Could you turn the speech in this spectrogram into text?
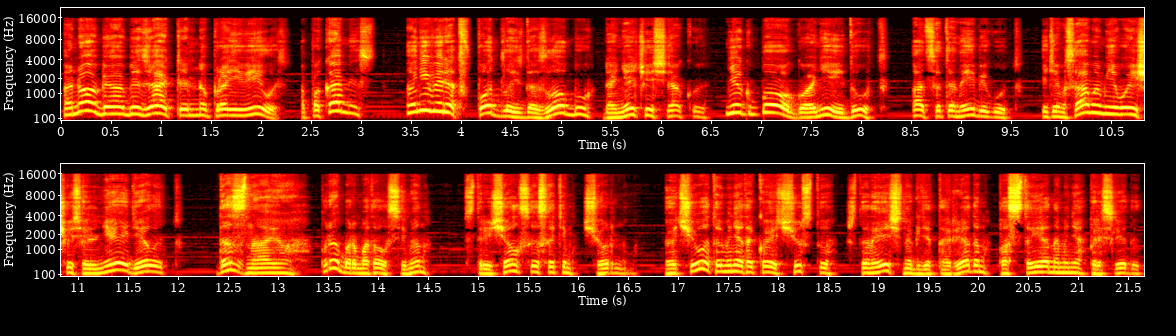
оно бы обязательно проявилось. А пока мест они верят в подлость да злобу, да нечисть всякую. Не к Богу они идут, от сатаны бегут, и тем самым его еще сильнее делают». «Да знаю», – пробормотал Семен. Встречался с этим черным. А чего-то у меня такое чувство, что он вечно где-то рядом, постоянно меня преследует.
